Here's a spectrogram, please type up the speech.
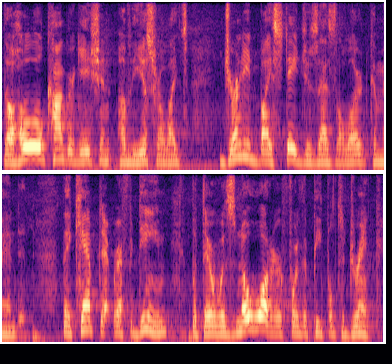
the whole congregation of the Israelites journeyed by stages as the Lord commanded. They camped at Rephidim, but there was no water for the people to drink.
